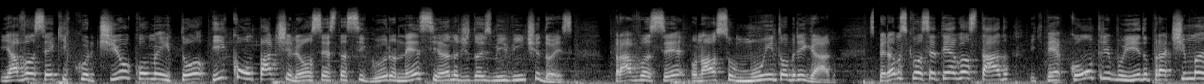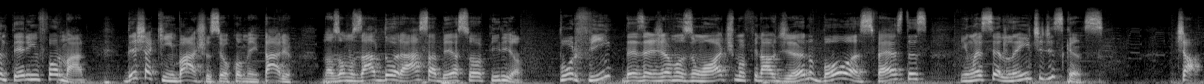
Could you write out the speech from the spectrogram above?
e a você que curtiu, comentou e compartilhou o Sexta Seguro nesse ano de 2022. Para você, o nosso muito obrigado. Esperamos que você tenha gostado e que tenha contribuído para te manter informado. Deixa aqui embaixo o seu comentário, nós vamos adorar saber a sua opinião. Por fim, desejamos um ótimo final de ano, boas festas e um excelente descanso. Tchau!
